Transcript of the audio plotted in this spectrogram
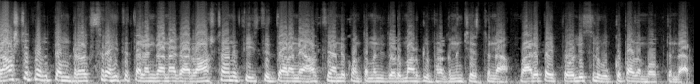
రాష్ట్ర ప్రభుత్వం డ్రగ్స్ రహిత తెలంగాణగా రాష్ట్రాన్ని తీర్చిదిద్దాలనే ఆశయాన్ని కొంతమంది దుర్మార్గులు భగ్నం చేస్తున్న వారిపై పోలీసులు ఉక్కుపాదం మోపుతున్నారు.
